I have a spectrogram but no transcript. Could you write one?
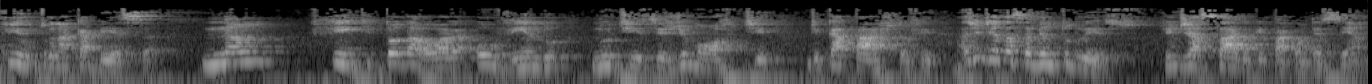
filtro na cabeça. Não fique toda hora ouvindo notícias de morte, de catástrofe. A gente já está sabendo tudo isso. A gente já sabe o que está acontecendo.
